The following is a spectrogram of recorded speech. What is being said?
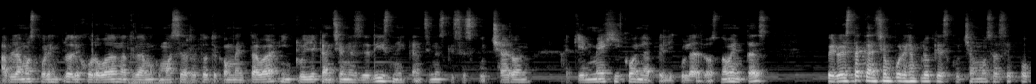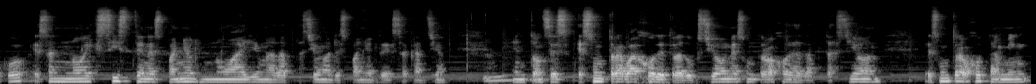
Hablamos, por ejemplo, de Jorobado de Notre Dame, como hace rato te comentaba, incluye canciones de Disney, canciones que se escucharon aquí en México en la película de los noventas, pero esta canción, por ejemplo, que escuchamos hace poco, esa no existe en español, no hay una adaptación al español de esa canción. Mm. Entonces es un trabajo de traducción, es un trabajo de adaptación, es un trabajo también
